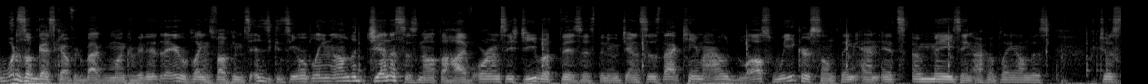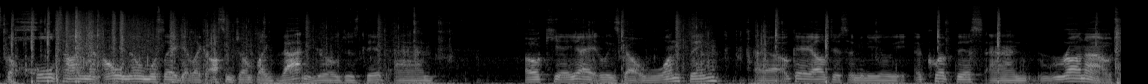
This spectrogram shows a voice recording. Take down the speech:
What is up guys, Calvin back with Minecraft video. Today we're playing Survival Games. As you can see, we're playing on the Genesis, not the Hive or MCSG, but this is the new Genesis that came out last week or something, and it's amazing. I've been playing on this just the whole time, and oh no, mostly I get like awesome jump like that girl just did, and okay, I at least got one thing. Uh, okay, I'll just immediately equip this and run out.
